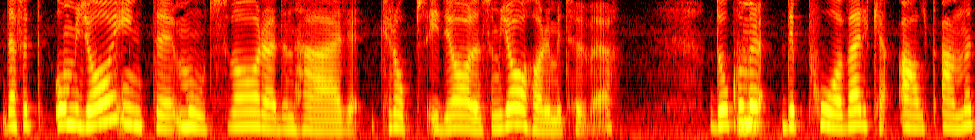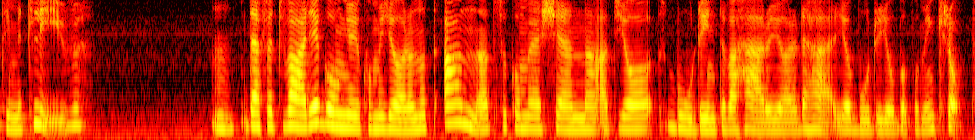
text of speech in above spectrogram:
Därför att om jag inte motsvarar den här kroppsidealen som jag har i mitt huvud, då kommer det påverka allt annat i mitt liv. Därför att varje gång jag kommer göra något annat så kommer jag känna att jag borde inte vara här och göra det här. Jag borde jobba på min kropp.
